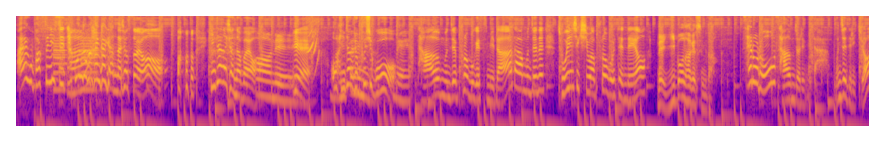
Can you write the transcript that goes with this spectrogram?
아이고 박순희 씨 태권도가 생각이 안 나셨어요. 긴장하셨나 봐요. 아, 네. 예. 어, 긴장 좀. 푸시고 네. 다음 문제 풀어보겠습니다. 다음 문제는 조인식 씨와 풀어볼 텐데요. 네, 2번 하겠습니다. 세로로 사음절입니다. 문제 드리죠.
